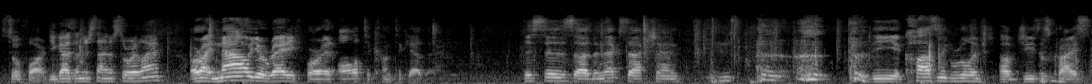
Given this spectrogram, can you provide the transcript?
So far, do you guys understand the storyline? All right, now you're ready for it all to come together. This is uh, the next section, the cosmic rule of, of Jesus Christ.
